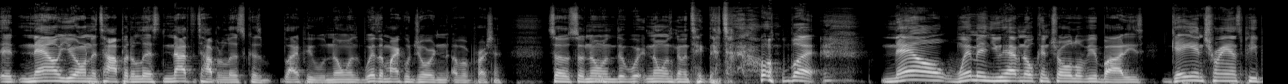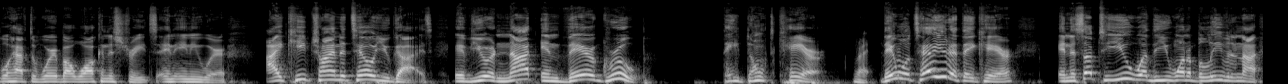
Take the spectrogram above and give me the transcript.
it, now you're on the top of the list, not the top of the list because black people, no one, we're the Michael Jordan of oppression. So so no one no one's gonna take that title. but now women, you have no control over your bodies. Gay and trans people have to worry about walking the streets and anywhere. I keep trying to tell you guys, if you're not in their group, they don't care. right. They will tell you that they care, and it's up to you whether you want to believe it or not.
